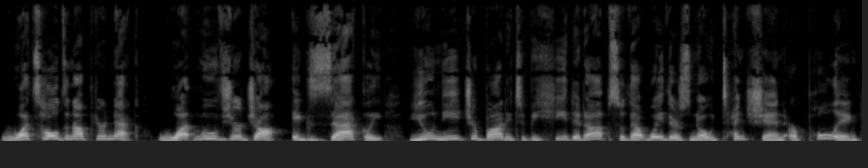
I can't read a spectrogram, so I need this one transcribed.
what's holding up your neck? What moves your jaw? Exactly. You need your body to be heated up so that way there's no tension or pulling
